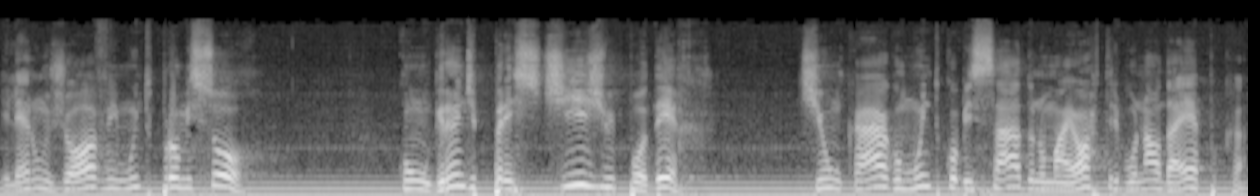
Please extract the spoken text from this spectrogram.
ele era um jovem muito promissor, com um grande prestígio e poder. Tinha um cargo muito cobiçado no maior tribunal da época,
